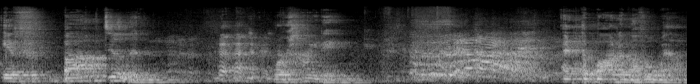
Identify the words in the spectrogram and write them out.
If Bob Dylan were hiding at the bottom of a well,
